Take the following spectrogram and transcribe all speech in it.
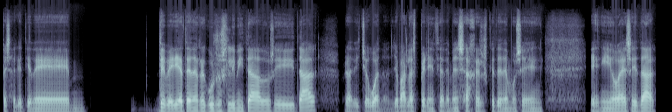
pese a que tiene debería tener recursos ilimitados y tal, pero ha dicho, bueno, llevar la experiencia de mensajes que tenemos en, en iOS y tal,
